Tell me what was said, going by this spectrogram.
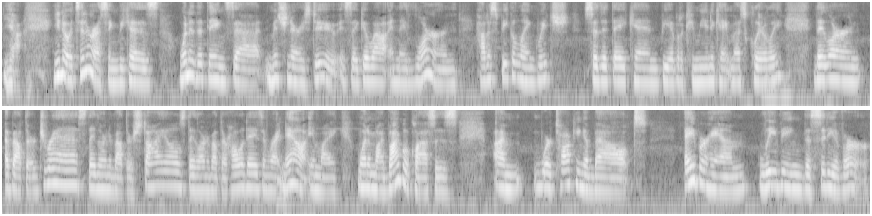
Yeah. You know, it's interesting because one of the things that missionaries do is they go out and they learn how to speak a language so that they can be able to communicate most clearly. Mm-hmm. They learn about their dress, they learn about their styles, they learn about their holidays and right now in my one of my Bible classes, I'm we're talking about Abraham leaving the city of Ur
